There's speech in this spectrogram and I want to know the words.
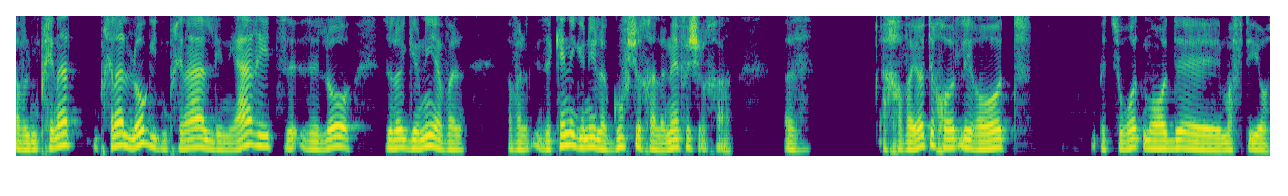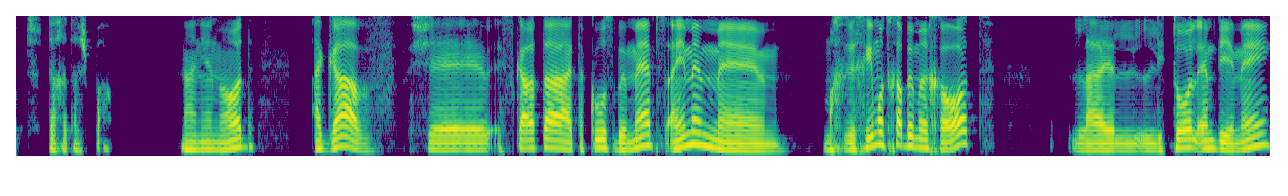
אבל מבחינה, מבחינה לוגית, מבחינה ליניארית, זה, זה, לא, זה לא הגיוני, אבל, אבל זה כן הגיוני לגוף שלך, לנפש שלך. אז החוויות יכולות להיראות בצורות מאוד uh, מפתיעות תחת ההשפעה. מעניין מאוד. אגב, שהזכרת את הקורס במפס, האם הם uh, מכריחים אותך במרכאות ליטול MDMA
